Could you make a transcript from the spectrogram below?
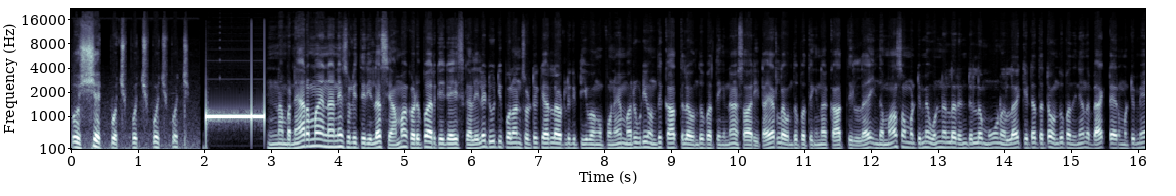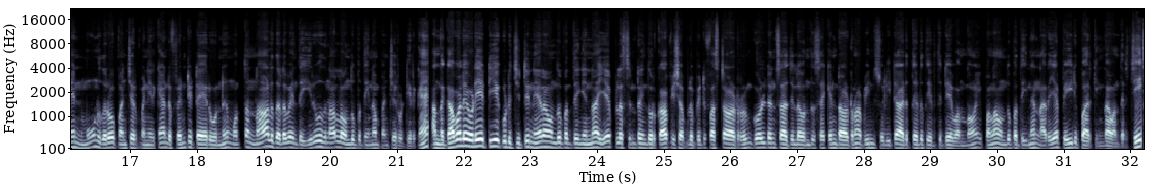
Oh shit போச்சு போச்சு போச்சு போச்சு நம்ம நேரமா என்னன்னே சொல்லி தெரியல. செம கடுப்பா இருக்கு கைஸ். காலையில டியூட்டி போலான்னு சொல்லிட்டு கேரளா அவுட்லுக்கு டீ வாங்க போனேன். மறுபடியும் வந்து காத்துல வந்து பார்த்தீங்கன்னா, சாரி டயர்ல வந்து பார்த்தீங்கன்னா காத்து இல்ல. இந்த மாசம் மட்டுமே 1 இல்ல, 2 இல்ல, 3 இல்ல. கிட்டத்தட்ட வந்து பார்த்தீங்கன்னா, அந்த பேக் டயர் மட்டுமே 3 தடவ பஞ்சர் பண்ணியிருக்கேன். அண்ட் ஃப்ரண்ட் டயர் 1 மொத்தம் 4 தடவ இந்த 20 நாள்ல வந்து பார்த்தீங்கன்னா, பஞ்சர் ஒட்டியிருக்கேன். அந்த கவலையோடயே டீய குடிச்சிட்டு நேரா வந்து பார்த்தீங்கன்னா, ஏ பிளஸ்ன்ற இந்த ஒரு காஃபி ஷாப்ல போயிட்டு ஃபர்ஸ்ட் ஆர்டரும், கோல்டன் சார்ஜ்ல வந்து செகண்ட் ஆர்டரும் அப்படின்னு சொல்லிட்டு அடுத்தடுத்து எடுத்துட்டே வந்தோம். இப்பலாம் வந்து பார்த்தீங்கன்னா, நெறைய பெய்டு பார்க்கிங் தான் வந்துருச்சு.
